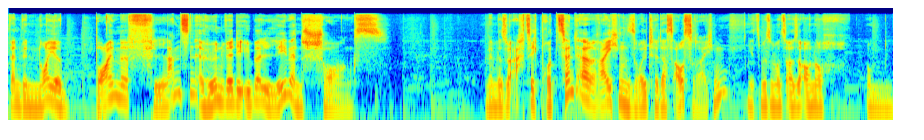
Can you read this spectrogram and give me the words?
wenn wir neue Bäume pflanzen, erhöhen wir die Überlebenschance. Wenn wir so 80% erreichen, sollte das ausreichen. Jetzt müssen wir uns also auch noch um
